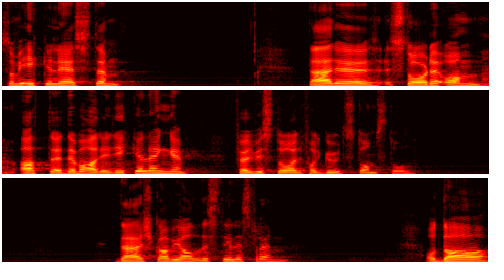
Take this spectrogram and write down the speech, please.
som vi ikke leste, der eh, står det om at det varer ikke lenge før vi står for Guds domstol. Der skal vi alle stilles frem. Og da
